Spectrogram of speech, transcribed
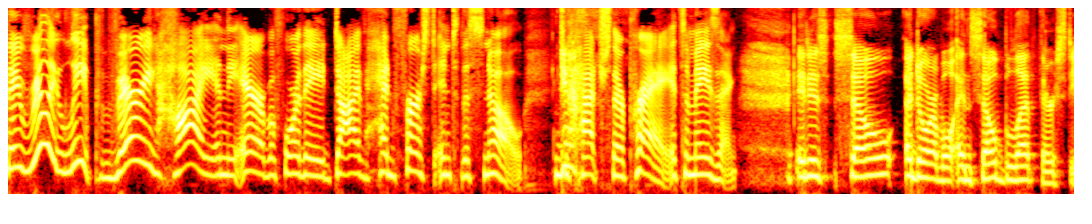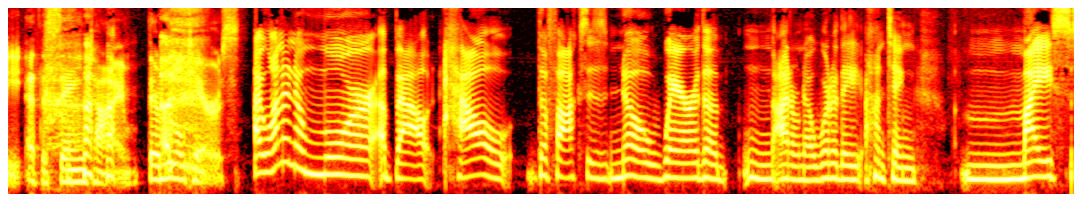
they really leap very high in the air before they dive headfirst into the snow to Yes. catch their prey. It's amazing. It is so adorable and so bloodthirsty at the same time. They're little terrors. I want to know more about how the foxes know where the mm, I don't know what are they hunting? Mice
